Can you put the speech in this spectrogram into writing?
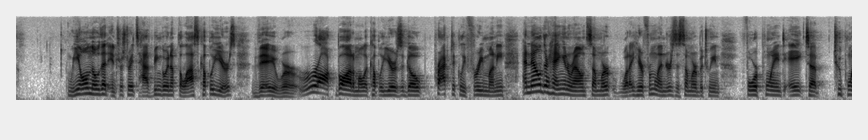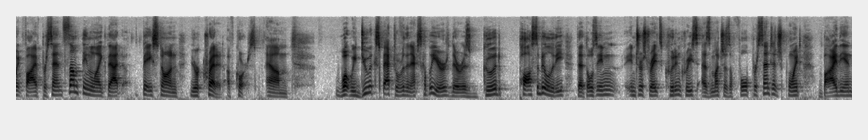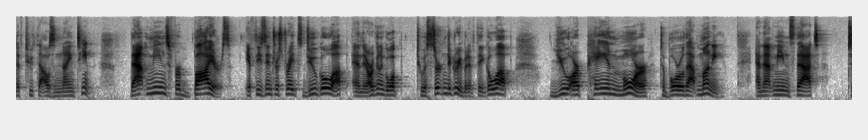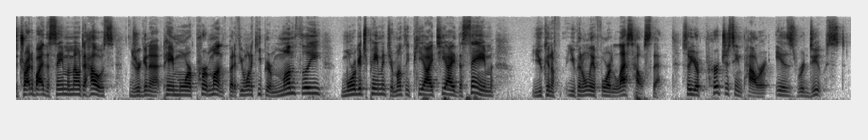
We all know that interest rates have been going up the last couple of years. They were rock bottom a couple of years ago, practically free money, and now they're hanging around somewhere. What I hear from lenders is somewhere between 4.8 to 2.5%, something like that, based on your credit, of course. Um, what we do expect over the next couple of years, there is good possibility that those in interest rates could increase as much as a full percentage point by the end of 2019. That means for buyers, if these interest rates do go up, and they are going to go up to a certain degree, but if they go up, you are paying more to borrow that money. And that means that to try to buy the same amount of house, you're going to pay more per month. But if you want to keep your monthly mortgage payment, your monthly PITI the same, you can, you can only afford less house then. So your purchasing power is reduced.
